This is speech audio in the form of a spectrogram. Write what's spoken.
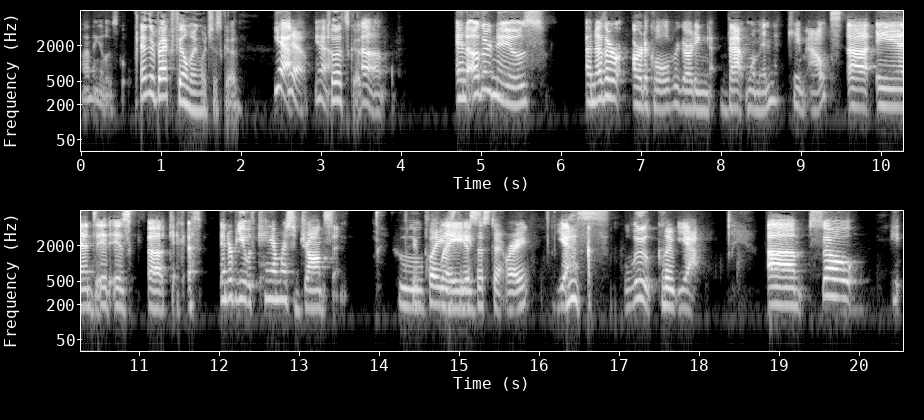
I think it looks cool. And they're back filming, which is good. Yeah, Yeah. yeah. So that's good. Um, and other news, another article regarding Batwoman came out, uh, and it is uh, an interview with Cameron Johnson, who, Who plays, the assistant, right? Yes, Luke. Luke. Yeah. Um. So he,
